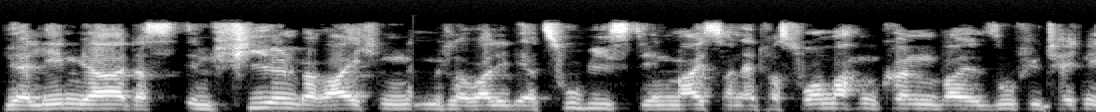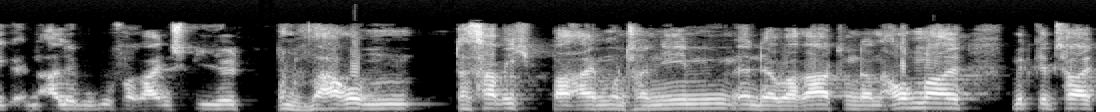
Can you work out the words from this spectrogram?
wir erleben ja, dass in vielen Bereichen mittlerweile die Azubis den Meistern etwas vormachen können, weil so viel Technik in alle Berufe reinspielt. Und warum das habe ich bei einem Unternehmen in der Beratung dann auch mal mitgeteilt.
